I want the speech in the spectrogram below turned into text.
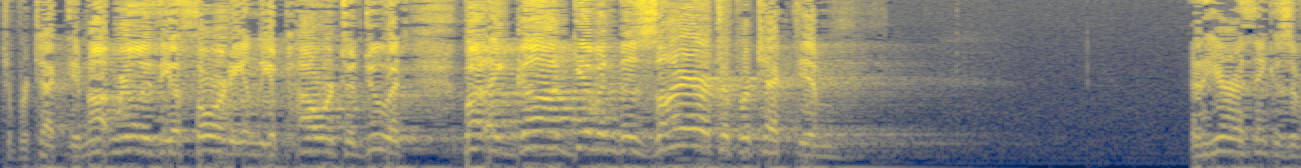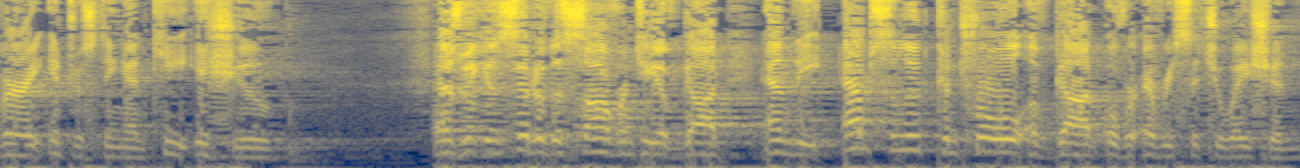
to protect him. Not merely the authority and the power to do it, but a God given desire to protect him. And here I think is a very interesting and key issue as we consider the sovereignty of God and the absolute control of God over every situation.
